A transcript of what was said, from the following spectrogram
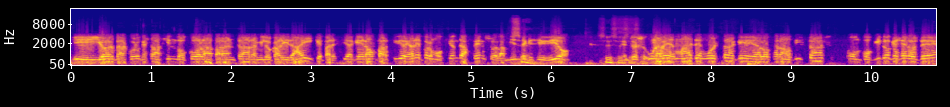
Y yo me acuerdo que estaba haciendo cola para entrar a mi localidad y que parecía que era un partido ya de promoción de ascenso, el ambiente sí. que se vivió. Sí, sí, Entonces, una vez más demuestra que a los zaragozistas, con poquito que se nos dé,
